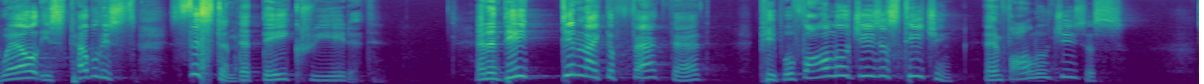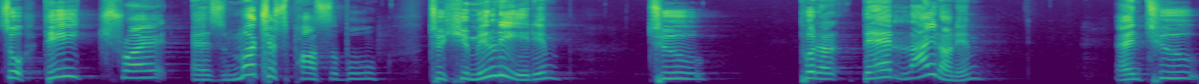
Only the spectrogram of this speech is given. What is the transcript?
well established system that they created. And they didn't like the fact that people follow Jesus' teaching and follow Jesus. So they tried as much as possible to humiliate him, to put a bad light on him, and to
